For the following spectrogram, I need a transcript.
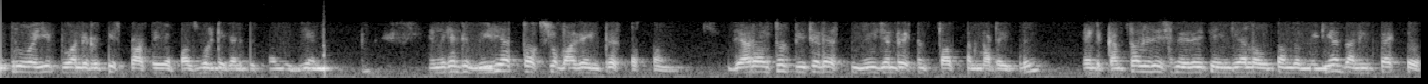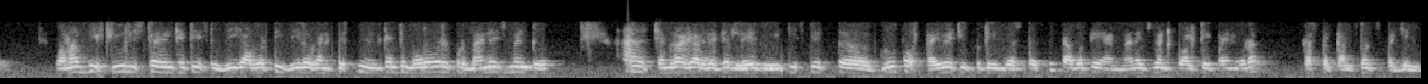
ఇంప్రూవ్ అయ్యి టూ హండ్రెడ్ రూపీస్ క్రాస్ అయ్యే పాసిబిలిటీ కనిపిస్తుంది ఎందుకంటే మీడియా స్టాక్స్లో బాగా ఇంట్రెస్ట్ వస్తుంది. They are also treated as new generation stocks అనమాట ఇప్పుడు. అండ్ కన్సాలిడేషన్ ఏదైతే ఇండియాలో అవుతుందో మీడియా దాని impact one of the few listed entities Zee కాబట్టి జీరో కనిపిస్తుంది. ఎందుకంటే మోర్ ఓవర్ ఇప్పుడు మేనేజ్మెంట్ చంద్ర గారి దగ్గర లేదు. It is with group of private equity investors కాబట్టి మేనేజ్మెంట్ క్వాలిటీ పైన కూడా కాస్త కన్సర్న్స్ తగ్గింది.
